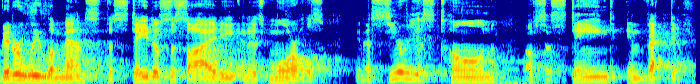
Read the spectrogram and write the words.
bitterly laments the state of society and its morals in a serious tone of sustained invective,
